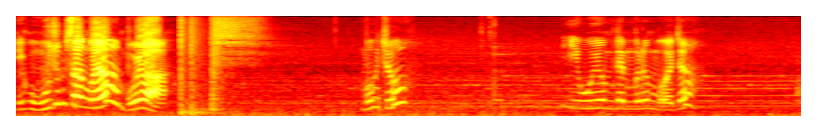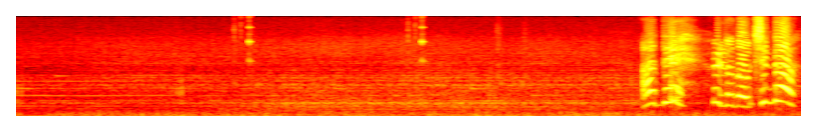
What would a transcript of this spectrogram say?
이거 오줌 싼 거야? 뭐야? 뭐죠? 이 오염된 물은 뭐죠? 안돼! 흘러 넘친다!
